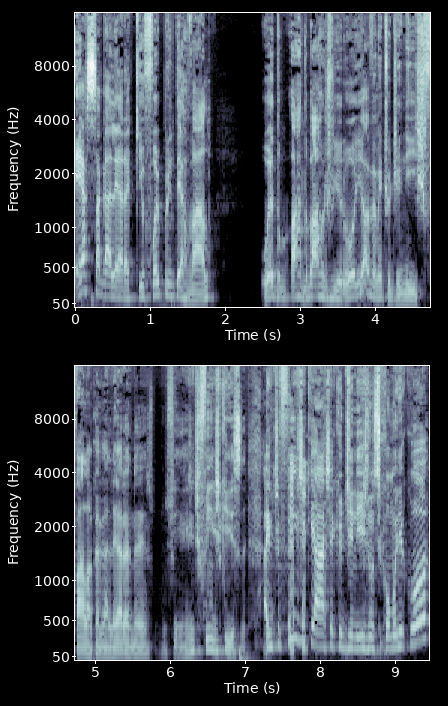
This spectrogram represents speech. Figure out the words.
essa galera aqui foi pro intervalo, o Eduardo Barros virou, e obviamente o Diniz fala com a galera, né? Enfim, a gente finge que isso. A gente finge que acha que o Diniz não se comunicou,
